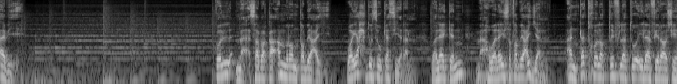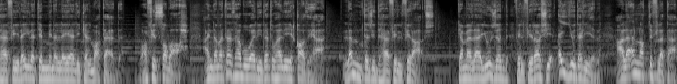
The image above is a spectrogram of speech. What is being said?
أبيه. كل ما سبق أمر طبيعي ويحدث كثيرا ولكن ما هو ليس طبيعيا أن تدخل الطفلة إلى فراشها في ليلة من الليالي كالمعتاد. وفي الصباح عندما تذهب والدتها لإيقاظها لم تجدها في الفراش. كما لا يوجد في الفراش أي دليل على أن الطفلة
